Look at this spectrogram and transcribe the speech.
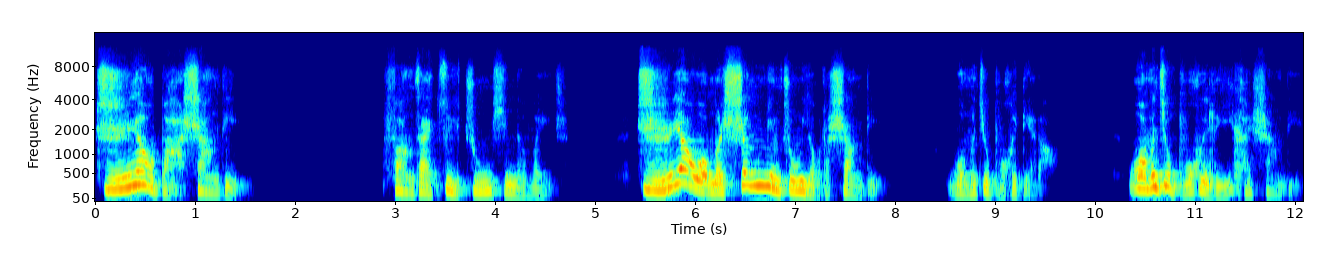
只要把上帝放在最中心的位置，只要我们生命中有了上帝，我们就不会跌倒。我们就不会离开上帝，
